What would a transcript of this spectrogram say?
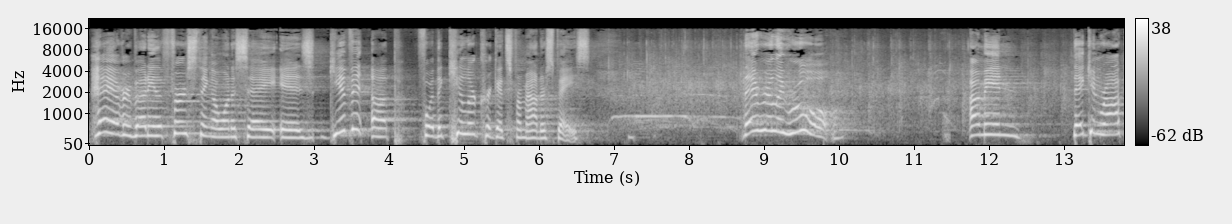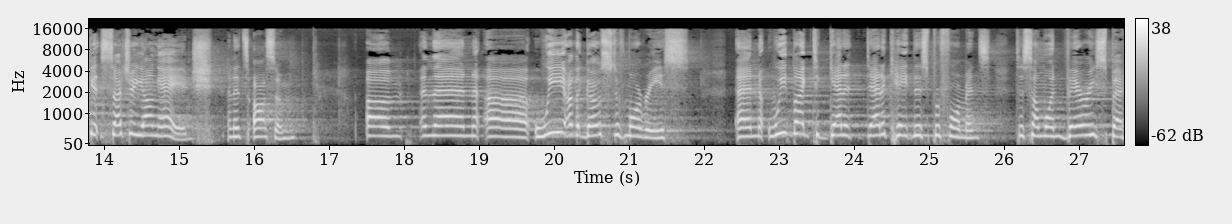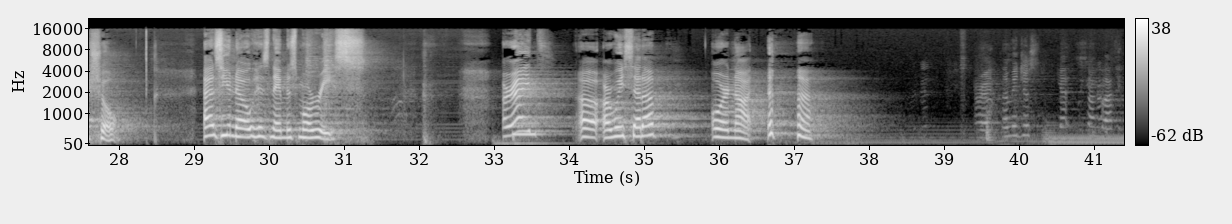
Hey, everybody. The first thing I want to say is give it up for the killer crickets from outer space. They really rule. I mean, they can rock at such a young age, and it's awesome. Um, and then uh, we are the ghost of Maurice, and we'd like to get it, dedicate this performance to someone very special. As you know, his name is Maurice. All right, uh, are we set up or not? All right, let me just get sunglasses.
